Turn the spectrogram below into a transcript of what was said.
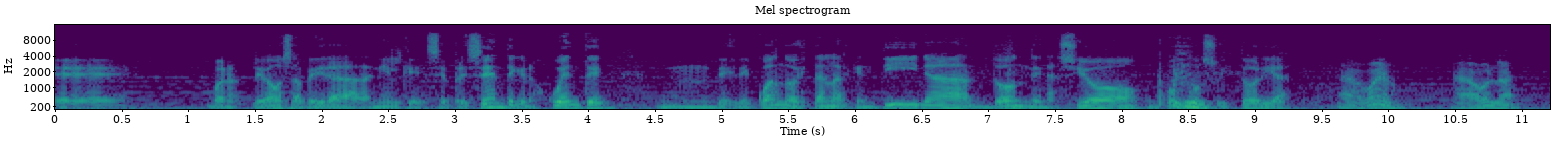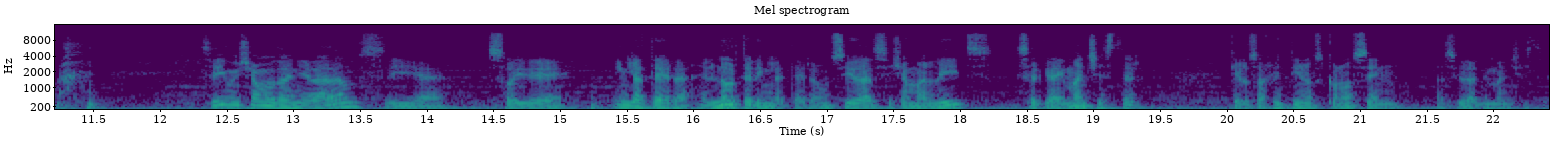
Eh, bueno, le vamos a pedir a Daniel que se presente, que nos cuente Mm, desde cuándo está en la Argentina, dónde nació, un poco su historia. Ah, bueno, ah, hola. sí, me llamo Daniel Adams y uh, soy de Inglaterra, el norte de Inglaterra. Una ciudad se llama Leeds, cerca de Manchester, que los argentinos conocen la ciudad de Manchester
